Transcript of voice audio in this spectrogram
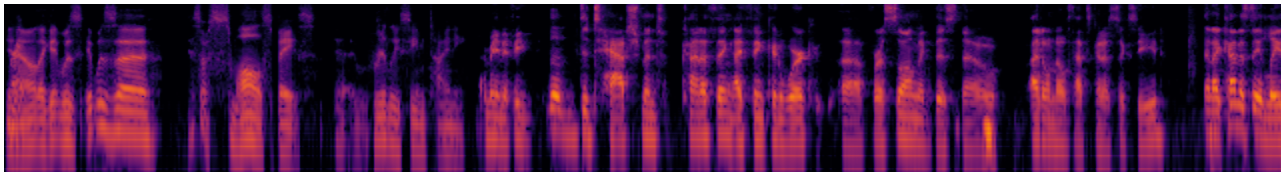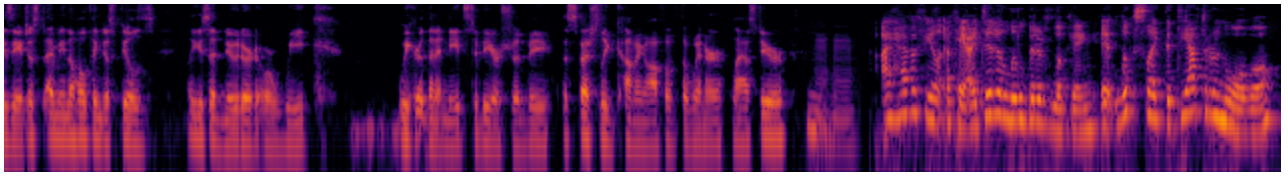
You Right. know, like it was it was a it's a small space. It really seemed tiny. I mean, if he the detachment kind of thing, I think can work uh, for a song like this. Though I don't know if that's going to succeed. And I kind of say lazy. It just, I mean, the whole thing just feels like you said, neutered or weak, weaker than it needs to be or should be, especially coming off of the winner last year. Mhm. I have a feeling. Okay, I did a little bit of looking. It looks like the Teatro Nuovo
